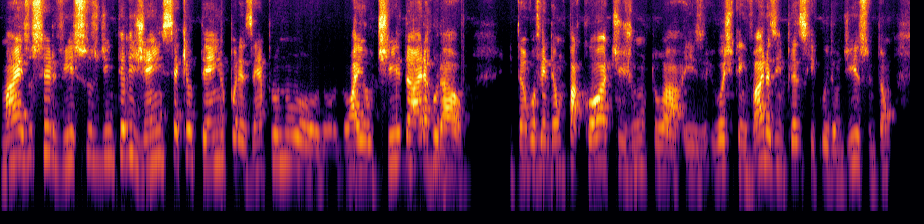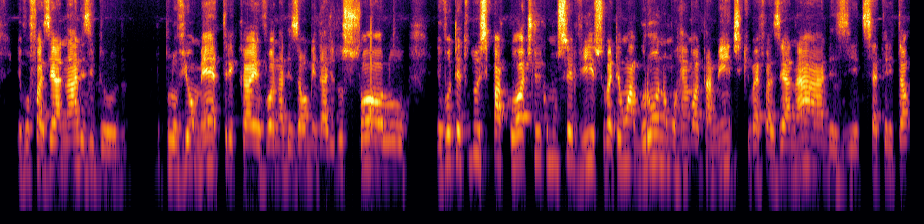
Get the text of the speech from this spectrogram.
mais os serviços de inteligência que eu tenho, por exemplo, no, no IoT da área rural. Então, eu vou vender um pacote junto a. hoje tem várias empresas que cuidam disso, então, eu vou fazer a análise do, do pluviométrica, eu vou analisar a umidade do solo, eu vou ter todo esse pacote como um serviço, vai ter um agrônomo remotamente que vai fazer análise, etc. E tal.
